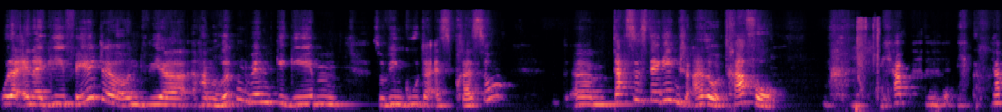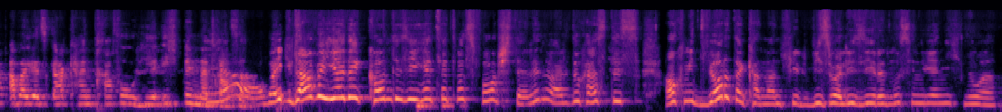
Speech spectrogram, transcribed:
oder Energie fehlte und wir haben Rückenwind gegeben, so wie ein guter Espresso. Ähm, das ist der Gegenstand. Also Trafo. Ich habe ich hab aber jetzt gar kein Trafo hier. Ich bin der Trafo. Ja, aber ich glaube, jeder konnte sich jetzt etwas vorstellen, weil du hast es, auch mit Wörtern kann man viel visualisieren, müssen wir nicht nur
